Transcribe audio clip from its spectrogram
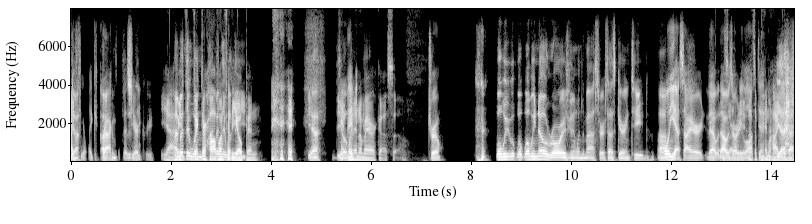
I feel like I cracked this year. agree. yeah. I, I mean, bet they win- Viktor I Hovland they for the the- Open. Yeah. The Can't Open. win in America, so True. Well, we well, well we know Rory is going to win the Masters. That's guaranteed. Um, well, yes, I heard that that was already locked that's a in when I, Yeah.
